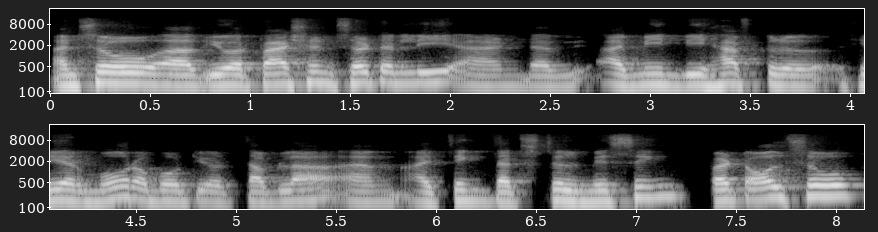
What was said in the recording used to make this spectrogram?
and so uh, your passion certainly and uh, i mean we have to hear more about your tabla um, i think that's still missing but also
